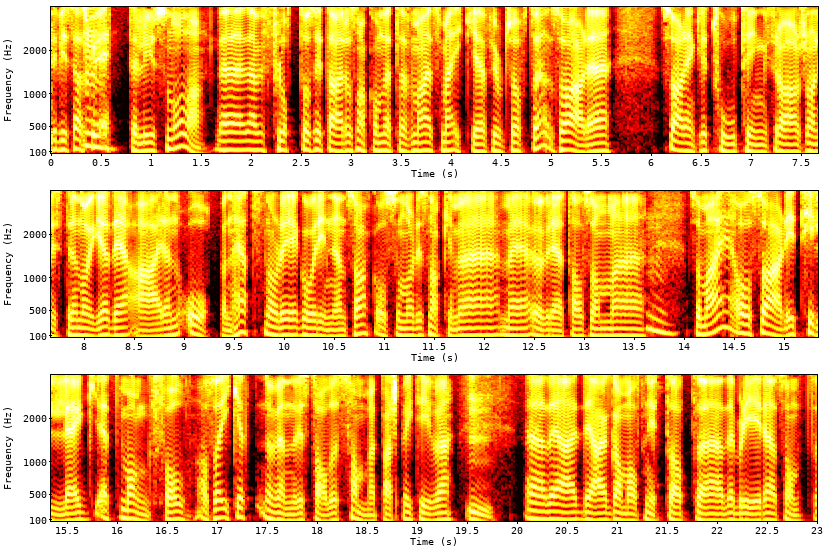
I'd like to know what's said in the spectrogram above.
det, hvis jeg skulle mm. etterlyse noe, da det, det, er flott å sitte her og snakke om dette for meg, som jeg ikke har gjort så ofte. Så er, det, så er det egentlig to ting fra journalister i Norge. Det er en åpenhet når de går inn i en sak, også når de snakker med, med øvrigheta som, eh, mm. som meg. Og så er det i tillegg et mangfold. Altså ikke nødvendigvis ta det samme perspektivet. Mm. Eh, det er, det er, gammelt nytt at eh, det blir et sånt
